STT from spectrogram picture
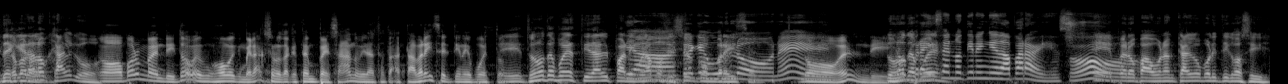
qué eran pero- los cargos? No, por bendito, es un joven que me se nota que está empezando. Mira, hasta, hasta Bracer tiene puesto. Eh, tú no te puedes tirar para ninguna posición con Bracer. burlones. No, bendito. Tú no Los te puedes- no tienen edad para eso. Eh, pero para un cargo político sí.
